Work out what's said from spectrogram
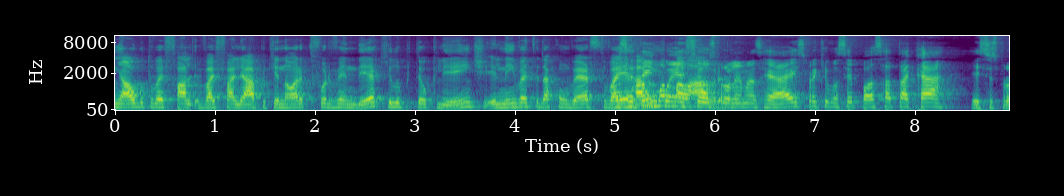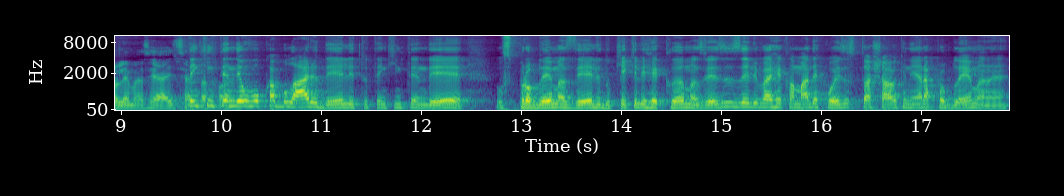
em algo tu vai, falhar, vai falhar, porque na hora que tu for vender aquilo para o teu cliente, ele nem vai te dar conversa, tu vai você errar uma palavra. Você tem que conhecer os problemas reais para que você possa atacar esses problemas reais. Tu tem que entender forma. o vocabulário dele, tu tem que entender os problemas dele, do que, que ele reclama. Às vezes ele vai reclamar de coisas que tu achava que nem era problema, né?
